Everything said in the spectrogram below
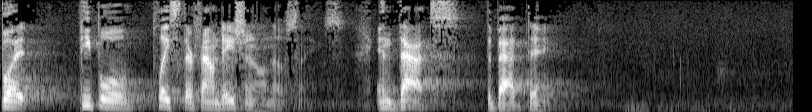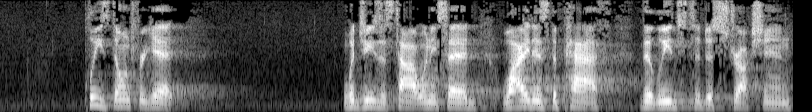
but people place their foundation on those things. And that's the bad thing. Please don't forget what Jesus taught when he said, Wide is the path that leads to destruction,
